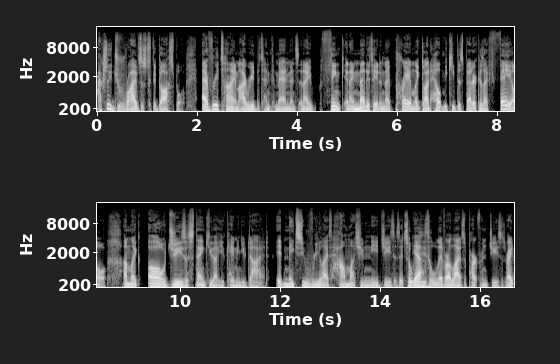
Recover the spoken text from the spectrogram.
actually drives us to the gospel. Every time I read the 10 commandments and I think and I meditate and I pray, I'm like, God, help me keep this better because I fail. I'm like, oh, Jesus, thank you that you came and you died. It makes you realize how much you need Jesus. It's so Yeah. easy to live our lives apart from Jesus, right?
